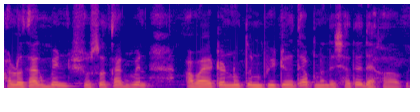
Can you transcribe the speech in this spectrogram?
ভালো থাকবেন, সুস্থ থাকবেন। আবার একটা নতুন ভিডিওতে আপনাদের সাথে দেখা হবে।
